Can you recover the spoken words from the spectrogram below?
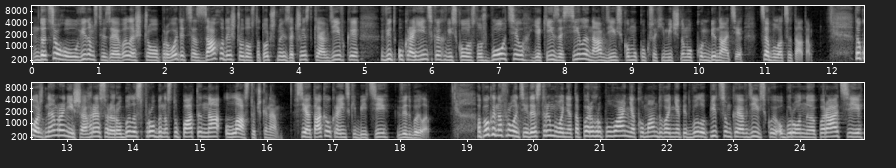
До цього у відомстві заявили, що проводяться заходи щодо остаточної зачистки Авдіївки від українських військовослужбовців, які засіли на Авдіївському коксохімічному комбінаті. Це була цитата. Також днем раніше агресори робили спроби наступати на Ласточкине. Всі атаки українські бійці відбили. А поки на фронті йде стримування та перегрупування, командування підбило підсумки Авдіївської оборонної операції.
